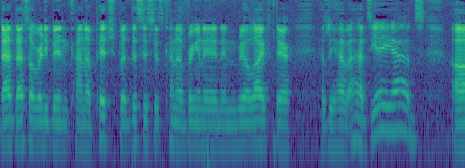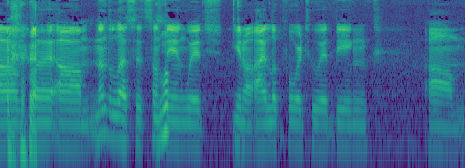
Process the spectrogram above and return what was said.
that that's already been kind of pitched, but this is just kind of bringing it in real life there, as we have ads. Yay ads! Um, but um, nonetheless, it's something which you know I look forward to it being, um,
